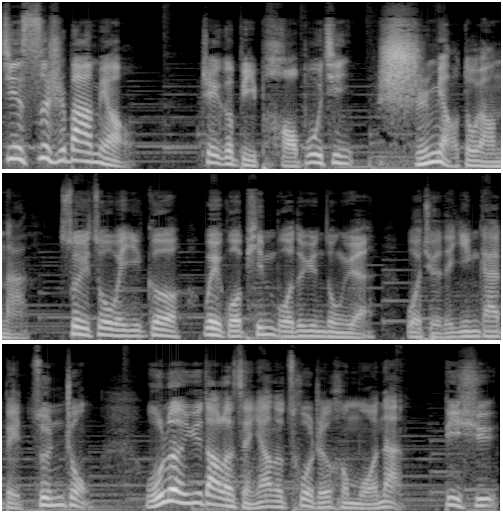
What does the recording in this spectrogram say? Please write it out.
近四十八秒，这个比跑步近十秒都要难。所以，作为一个为国拼搏的运动员，我觉得应该被尊重。无论遇到了怎样的挫折和磨难，必须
